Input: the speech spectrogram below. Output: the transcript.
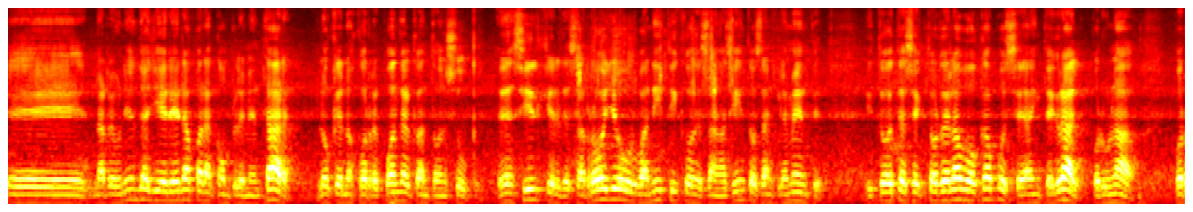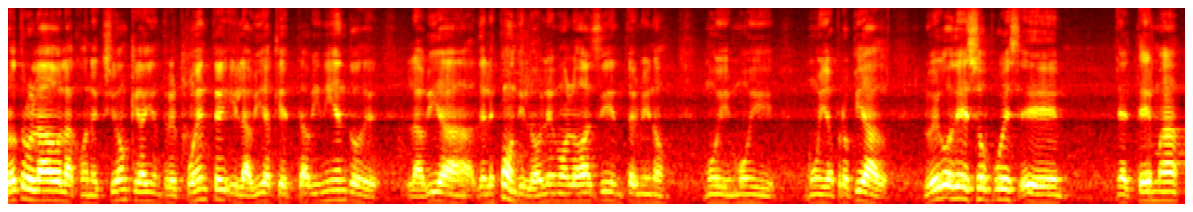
eh, la reunión de ayer era para complementar lo que nos corresponde al Cantón Sucre, es decir, que el desarrollo urbanístico de San Jacinto, San Clemente y todo este sector de la boca pues sea integral, por un lado. Por otro lado, la conexión que hay entre el puente y la vía que está viniendo, de la vía del lo hablemoslo así en términos muy, muy, muy apropiados. Luego de eso, pues, eh, el tema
